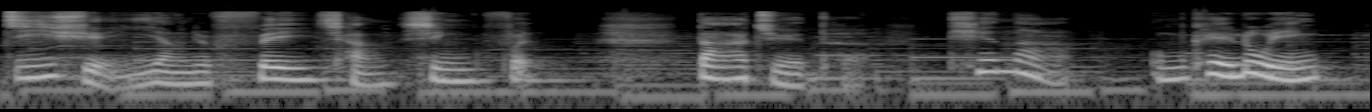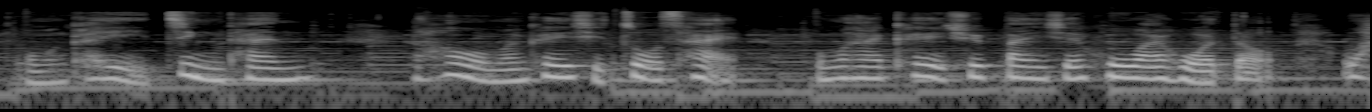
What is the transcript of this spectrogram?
鸡血一样，就非常兴奋。大家觉得，天哪！我们可以露营，我们可以进滩，然后我们可以一起做菜，我们还可以去办一些户外活动。哇，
